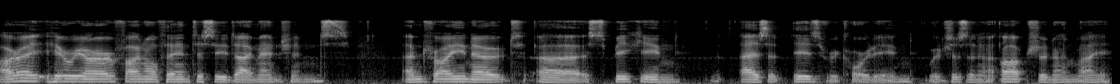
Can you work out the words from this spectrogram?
Alright, here we are, Final Fantasy Dimensions. I'm trying out uh, speaking as it is recording, which is an option on my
